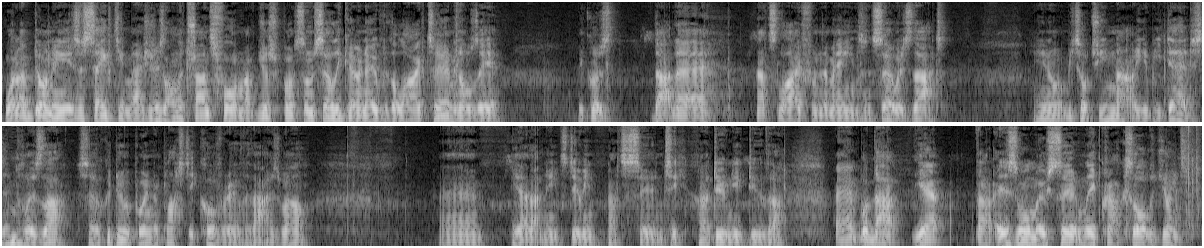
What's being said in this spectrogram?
What I've done here is a safety measure is on the transformer I've just put some silicone over the live terminals here because that there that's live from the mains and so is that you don't be touching that or you'll be dead. Simple as that. So I could do with putting a plastic cover over that as well. Um, yeah that needs doing. That's a certainty. I do need to do that. Um, but that yeah that is almost certainly a crack solder joint.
